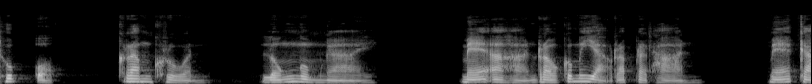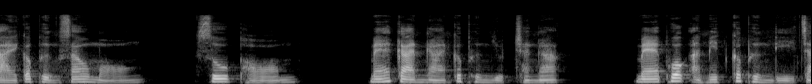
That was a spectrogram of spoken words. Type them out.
ทุบอกคร่ำครวญหลงงมงาย แม้อาหารเราก็ไม่อยากรับประทาน แม้กายก็พึงเศร้าหมอง สู้ผอม แม้การงานก็พึงหยุดชะงัก แม้พวกอมิตรก็พึงดีใจ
